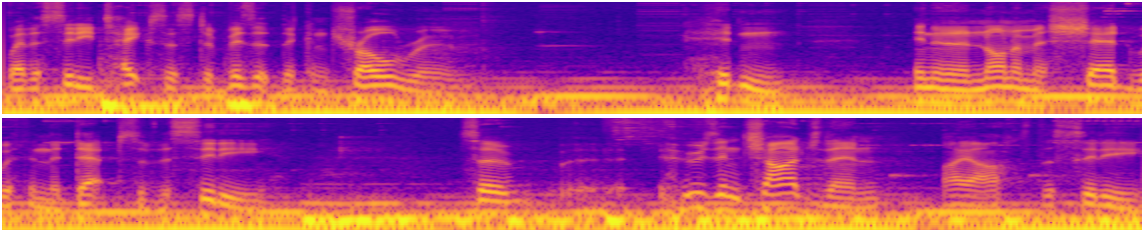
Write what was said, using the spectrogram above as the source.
where the city takes us to visit the control room, hidden in an anonymous shed within the depths of the city. So, uh, who's in charge then? I asked the city.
